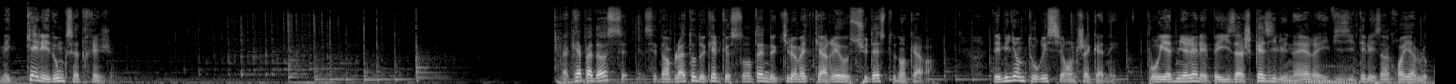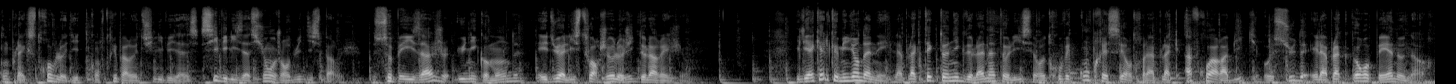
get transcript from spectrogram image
Mais quelle est donc cette région? La Cappadoce, c'est un plateau de quelques centaines de kilomètres carrés au sud-est d'Ankara. Des millions de touristes y rentrent chaque année, pour y admirer les paysages quasi lunaires et y visiter les incroyables complexes troglodytes construits par une civilisa- civilisation aujourd'hui disparue. Ce paysage, unique au monde, est dû à l'histoire géologique de la région. Il y a quelques millions d'années, la plaque tectonique de l'Anatolie s'est retrouvée compressée entre la plaque afro-arabique au sud et la plaque européenne au nord.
